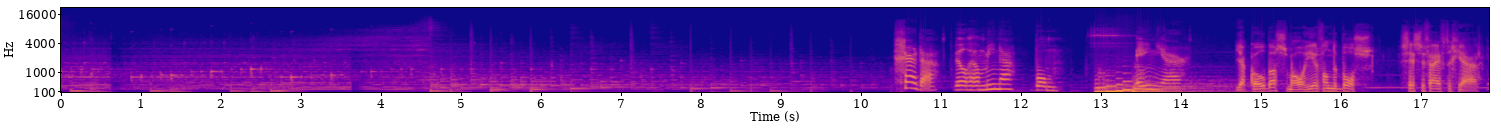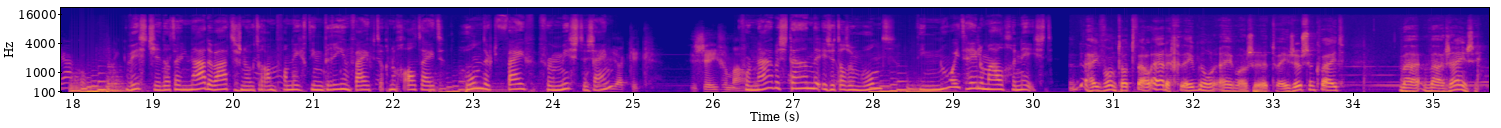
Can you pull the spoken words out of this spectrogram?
Gerda Wilhelmina Bom. 1 jaar. Jacobus Smalheer van de Bos, 56 jaar. Wist je dat er na de watersnoodramp van 1953 nog altijd 105 vermisten zijn? Ja, kijk. Zeven maanden. Voor nabestaanden is het als een wond die nooit helemaal geneest. Hij vond dat wel erg. Hij was eh, twee zussen kwijt. Waar, waar zijn ze?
